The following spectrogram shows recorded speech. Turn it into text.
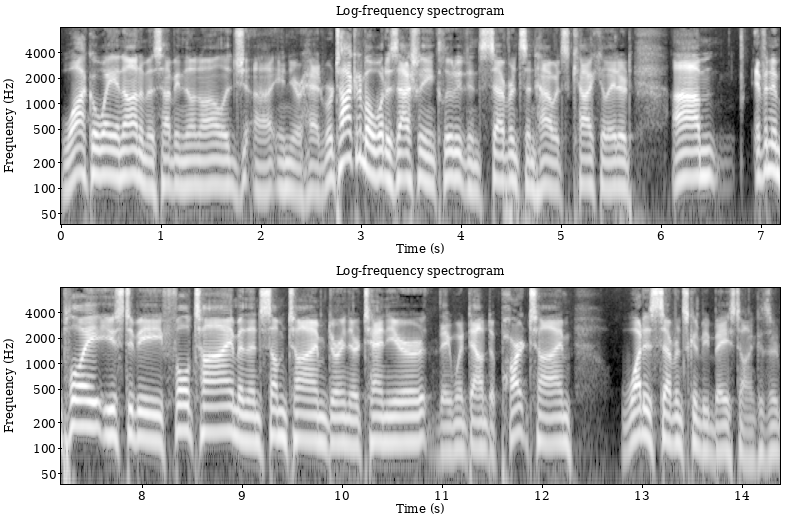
walk away anonymous, having the knowledge uh, in your head. We're talking about what is actually included in severance and how it's calculated. Um, if an employee used to be full time and then sometime during their tenure they went down to part time, what is severance going to be based on? Because a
